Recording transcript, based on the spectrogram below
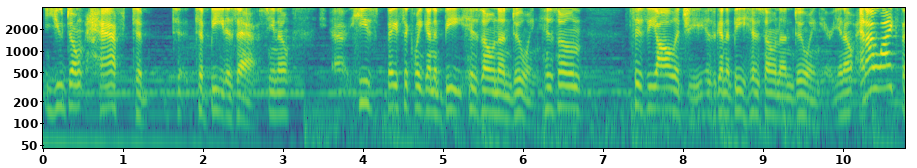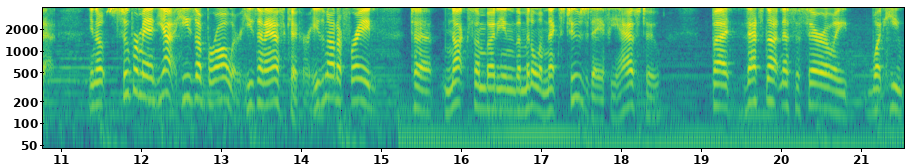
you don't have to, to, to beat his ass, you know? Uh, he's basically going to be his own undoing. His own physiology is going to be his own undoing here, you know? And I like that. You know, Superman, yeah, he's a brawler. He's an ass kicker. He's not afraid to knock somebody in the middle of next Tuesday if he has to. But that's not necessarily what he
